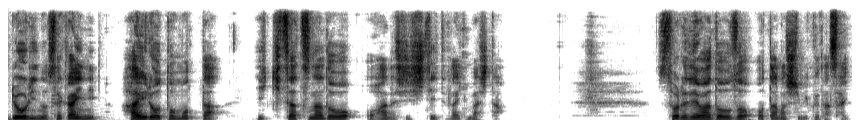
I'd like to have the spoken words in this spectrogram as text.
料理の世界に入ろうと思ったいきさつなどをお話ししていただきました。それではどうぞお楽しみください。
